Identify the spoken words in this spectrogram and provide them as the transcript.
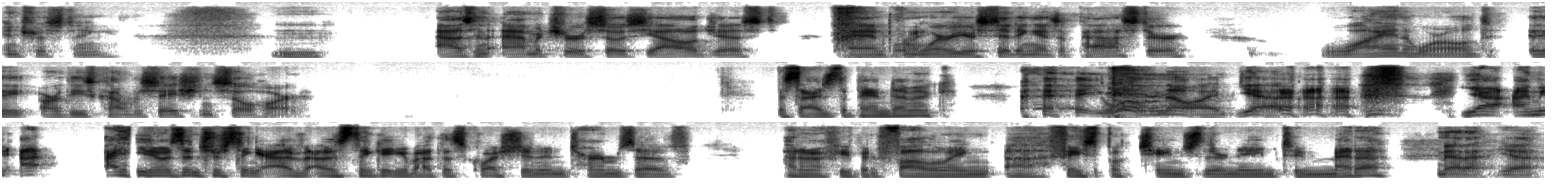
Interesting. Mm. As an amateur sociologist, and from where you're sitting as a pastor, why in the world eh, are these conversations so hard? Besides the pandemic? well, no, I, yeah. yeah. I mean, I, I, you know, it's interesting. I've, i was thinking about this question in terms of, I don't know if you've been following, uh, Facebook changed their name to Meta. Meta, yeah.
